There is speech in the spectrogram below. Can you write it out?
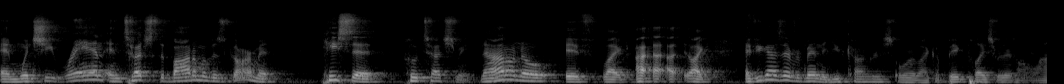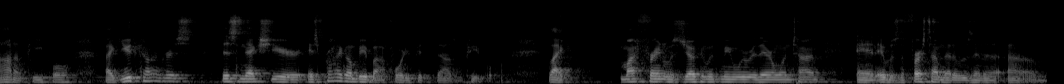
And when she ran and touched the bottom of his garment, he said, Who touched me? Now, I don't know if, like, I, I, like, have you guys ever been to Youth Congress or like a big place where there's a lot of people? Like, Youth Congress this next year is probably going to be about 40, 50,000 people. Like, my friend was joking with me. We were there one time, and it was the first time that it was in a, um,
